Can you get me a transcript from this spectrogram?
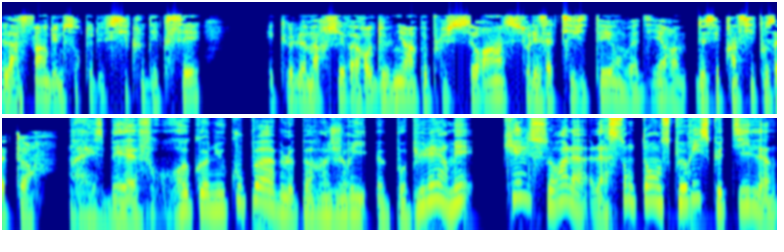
la fin d'une sorte de cycle d'excès et que le marché va redevenir un peu plus serein sur les activités, on va dire, de ses principaux acteurs. SBF reconnu coupable par un jury euh, populaire, mais quelle sera la, sentence? Que risque-t-il?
